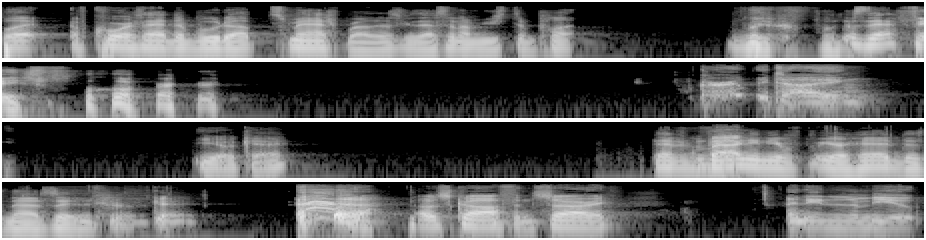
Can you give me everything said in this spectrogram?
but of course I had to boot up Smash Brothers because that's what I'm used to playing. What was that face for? Currently dying. you okay? That I'm vein back. in your, your head does not say that you're okay. I was coughing. Sorry. I needed a mute.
